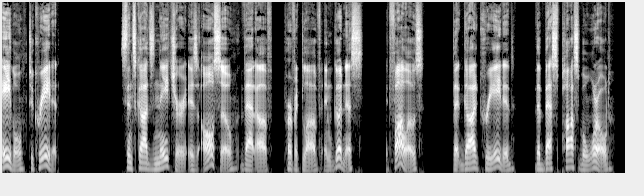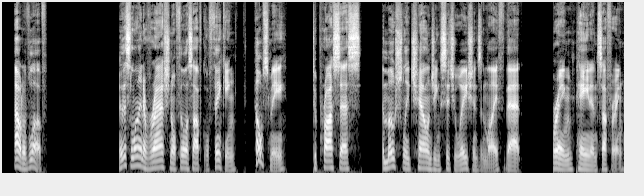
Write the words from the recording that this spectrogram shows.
able to create it. Since God's nature is also that of perfect love and goodness, it follows that God created the best possible world out of love. Now, this line of rational philosophical thinking helps me to process emotionally challenging situations in life that bring pain and suffering.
